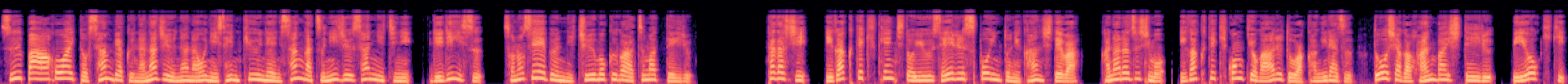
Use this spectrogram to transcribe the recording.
スーパーホワイト377を2009年3月23日にリリース、その成分に注目が集まっている。ただし、医学的検知というセールスポイントに関しては、必ずしも医学的根拠があるとは限らず、同社が販売している美容機器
